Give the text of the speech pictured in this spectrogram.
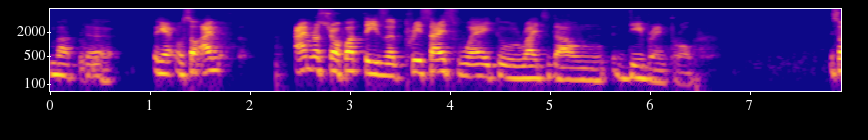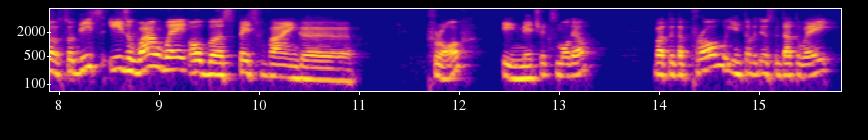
but uh, yeah. So I'm I'm not sure what is a precise way to write down d brane probe. So so this is one way of uh, specifying a probe in matrix model, but the probe introduced that way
